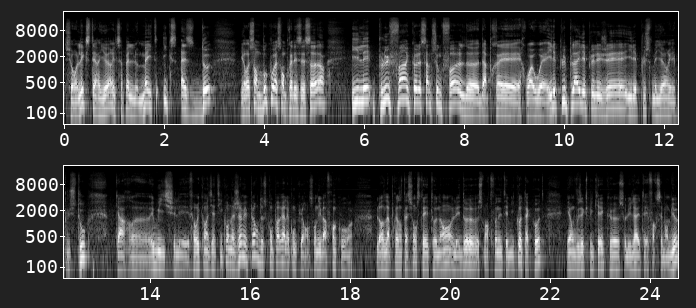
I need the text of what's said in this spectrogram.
sur l'extérieur. Il s'appelle le Mate XS2. Il ressemble beaucoup à son prédécesseur. Il est plus fin que le Samsung Fold d'après Huawei. Il est plus plat, il est plus léger, il est plus meilleur, il est plus tout car euh, et oui, chez les fabricants asiatiques, on n'a jamais peur de se comparer à la concurrence. On y va franco. Hein. Lors de la présentation, c'était étonnant. Les deux smartphones étaient mis côte à côte et on vous expliquait que celui-là était forcément mieux.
